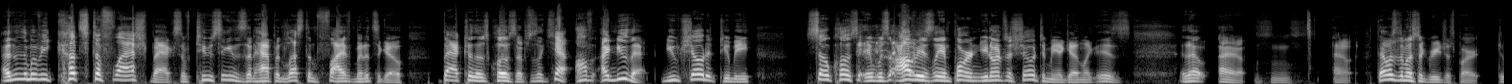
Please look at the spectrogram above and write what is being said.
And then the movie cuts to flashbacks of two scenes that happened less than five minutes ago, back to those close ups. It's like, yeah, I knew that. You showed it to me so close. It was obviously important. You don't have to show it to me again. Like, is that I don't. hmm. I don't. That was the most egregious part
